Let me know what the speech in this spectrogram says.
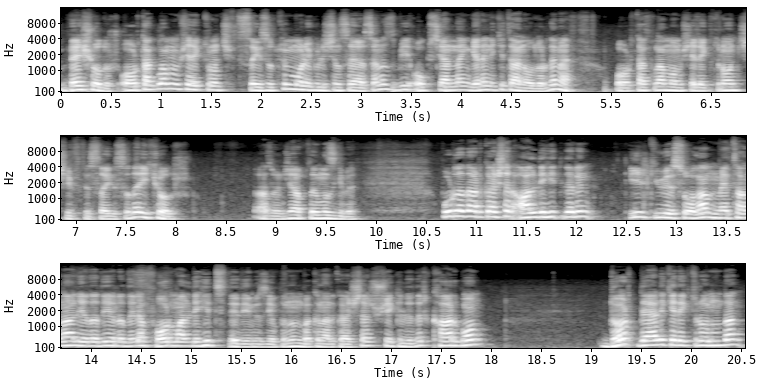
5 olur. Ortaklanmamış elektron çifti sayısı tüm molekül için sayarsanız bir oksijenden gelen 2 tane olur değil mi? Ortaklanmamış elektron çifti sayısı da 2 olur. Az önce yaptığımız gibi. Burada da arkadaşlar aldehitlerin ilk üyesi olan metanal ya da diğer adıyla formaldehit dediğimiz yapının bakın arkadaşlar şu şekildedir. Karbon 4 değerlik elektronundan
